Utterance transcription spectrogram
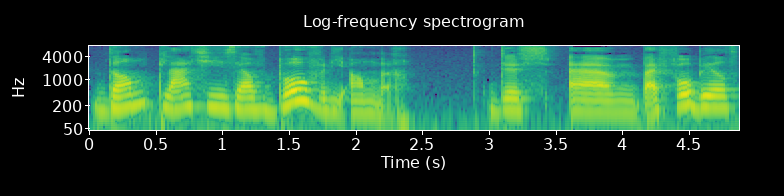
dan plaats je jezelf boven die ander. Dus um, bijvoorbeeld,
